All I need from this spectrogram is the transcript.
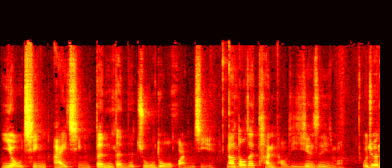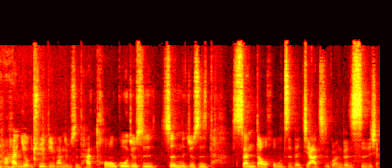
友情、爱情等等的诸多环节，那都在探讨的一件事情什么？我觉得它很有趣的地方就是，它透过就是真的就是三道猴子的价值观跟思想，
